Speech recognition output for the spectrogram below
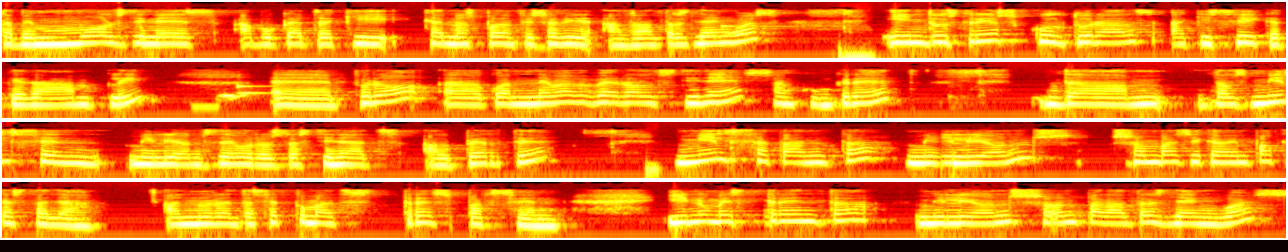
també molts diners abocats aquí que no es poden fer servir en les altres llengües. Indústries culturals, aquí sí que queda ampli, eh, però eh, quan anem a veure els diners en concret, de, dels 1.100 milions d'euros destinats al PERTE, 1.070 milions són bàsicament pel castellà, el 97,3%, i només 30 milions són per altres llengües,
